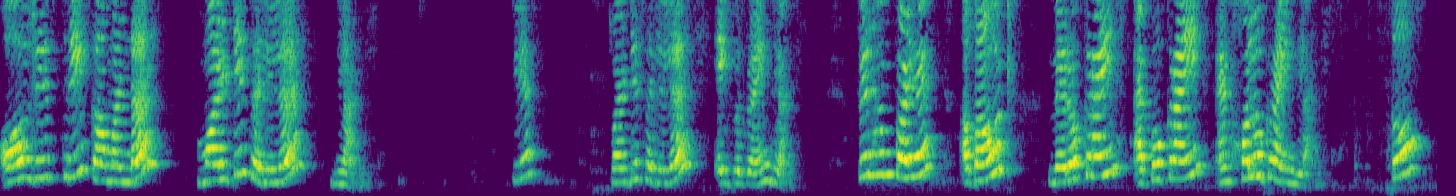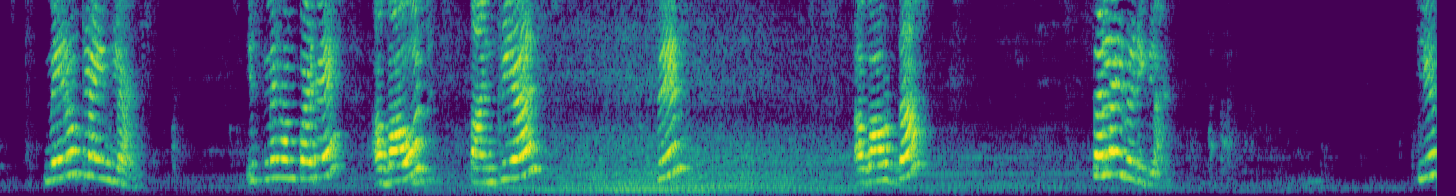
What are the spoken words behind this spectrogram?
all this three come under multicellular glands clear multicellular exocrine glands फिर हम पढ़े about merocrine apocrine and holocrine glands तो मेरोक्राइन ग्लैंड्स इसमें हम पढ़े अबाउट पानक्रियास फिर about the salivary gland clear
